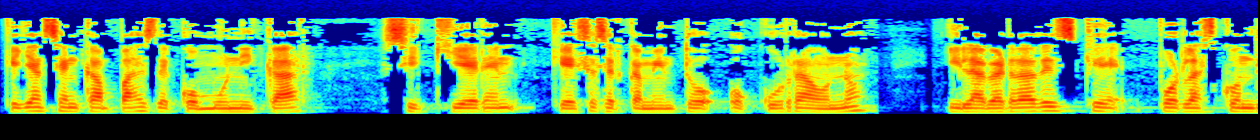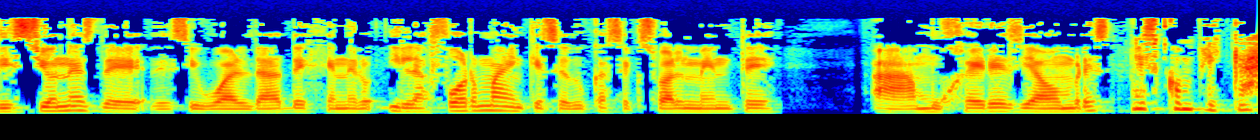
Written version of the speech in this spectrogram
que ellas sean capaces de comunicar si quieren que ese acercamiento ocurra o no. Y la verdad es que por las condiciones de desigualdad de género y la forma en que se educa sexualmente a mujeres y a hombres, es complicado.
